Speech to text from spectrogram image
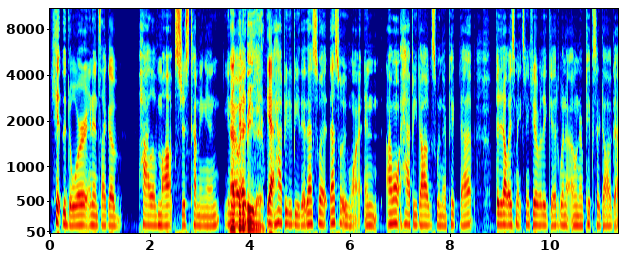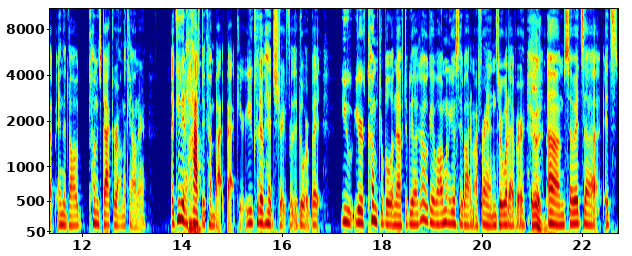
hit the door and it's like a pile of mops just coming in. You know, Happy to and- be there. yeah, happy to be there. That's what that's what we want. And I want happy dogs when they're picked up, but it always makes me feel really good when an owner picks their dog up and the dog comes back around the counter. Like you didn't have to come back back here. You could have head straight for the door, but you you're comfortable enough to be like, oh, okay, well, I'm gonna go say bye to my friends or whatever. Good. Um, so it's uh it's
